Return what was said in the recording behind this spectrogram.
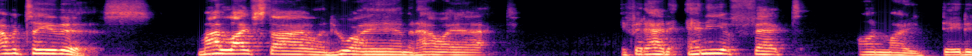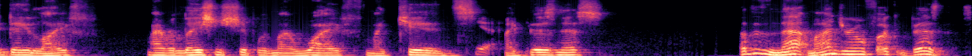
I would tell you this: my lifestyle and who I am and how I act, if it had any effect on my day-to-day life, my relationship with my wife, my kids, Yeah. my business. Other than that, mind your own fucking business.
